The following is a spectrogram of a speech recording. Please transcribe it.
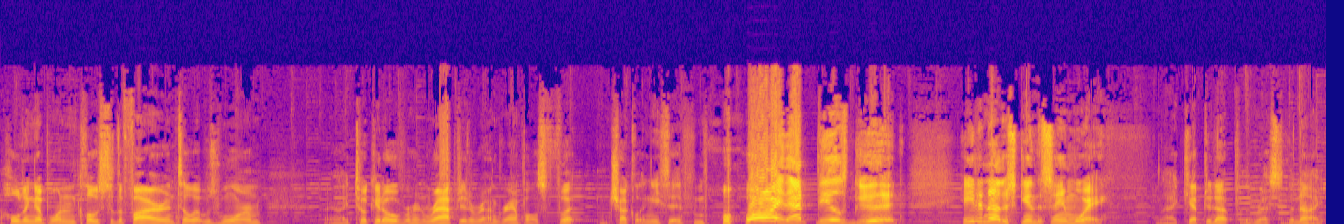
Holding up one close to the fire until it was warm, I took it over and wrapped it around Grandpa's foot. Chuckling, he said, Boy, that feels good. Eat another skin the same way. I kept it up for the rest of the night.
